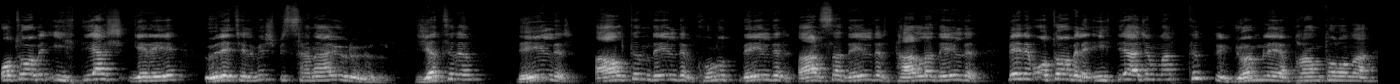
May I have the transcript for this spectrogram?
Otomobil ihtiyaç gereği üretilmiş bir sanayi ürünüdür. Yatırım değildir. Altın değildir, konut değildir, arsa değildir, tarla değildir. Benim otomobile ihtiyacım var. Tıpkı gömleğe, pantolona,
